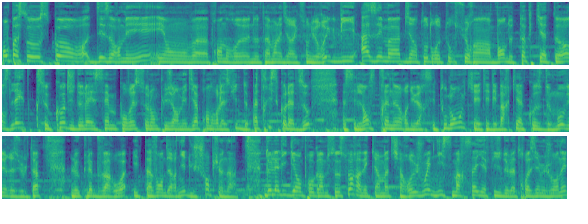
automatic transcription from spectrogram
On passe au sport des et on va prendre euh, notamment la direction du rugby. Azema bientôt de retour sur un banc de top 14. L'ex-coach de l'ASM pourrait selon plusieurs médias prendre la suite de Patrice Colazzo. C'est l'entraîneur du RC Toulon qui a été débarqué à cause de mauvais résultats. Le club varois est avant-dernier du championnat. De la Ligue 1 en programme ce soir avec un match à rejouer. Nice-Marseille affiche de la troisième journée.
